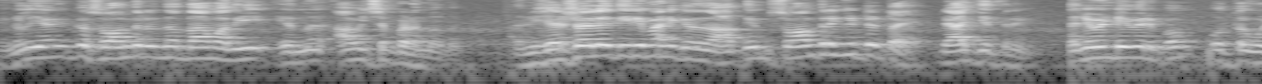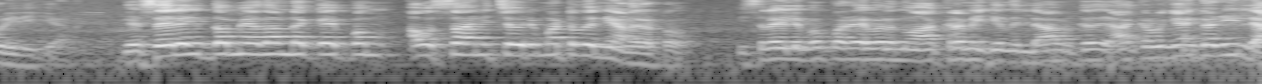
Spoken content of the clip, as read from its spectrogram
നിങ്ങൾ ഞങ്ങൾക്ക് സ്വാതന്ത്ര്യം തന്നാൽ മതി എന്ന് ആവശ്യപ്പെടുന്നത്. അതിനുശേഷമല്ലേ തീരുമാനിക്കുന്നത്? ആദ്യം സ്വാതന്ത്ര്യം കിട്ടട്ടെ രാജ്യത്തിന്. അതിനുവേണ്ടി ഇവരിപ്പം ഒത്തുകൂടിയിരിക്കുകയാണ്. ഗസയിലെ യുദ്ധം ഏതാണ്ടൊക്കെ ഇപ്പം അവസാനിച്ച ഒരു മട്ട് തന്നെയാണ് കേട്ടോ. ഇസ്രായേൽ ഇപ്പം പഴയ പോലൊന്നും ആക്രമിക്കുന്നില്ല. അവർക്ക് ആക്രമിക്കാൻ കഴിയില്ല.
